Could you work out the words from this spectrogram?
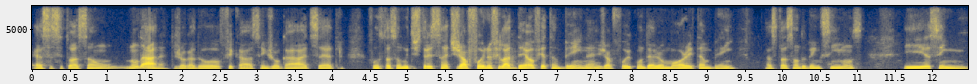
essa situação não dá, né? O jogador ficar sem jogar, etc. Foi uma situação muito estressante. Já foi no Filadélfia também, né? Já foi com o Daryl Morey também, a situação do Ben Simmons. E, assim,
